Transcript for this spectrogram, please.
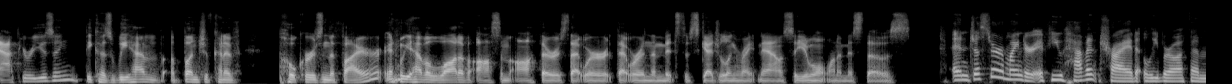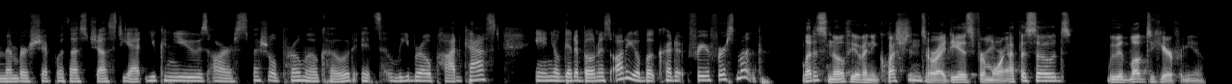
app you're using because we have a bunch of kind of pokers in the fire and we have a lot of awesome authors that we're that we're in the midst of scheduling right now so you won't want to miss those And just a reminder if you haven't tried a Libro FM membership with us just yet, you can use our special promo code. It's Libro Podcast, and you'll get a bonus audiobook credit for your first month. let us know if you have any questions or ideas for more episodes we would love to hear from you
